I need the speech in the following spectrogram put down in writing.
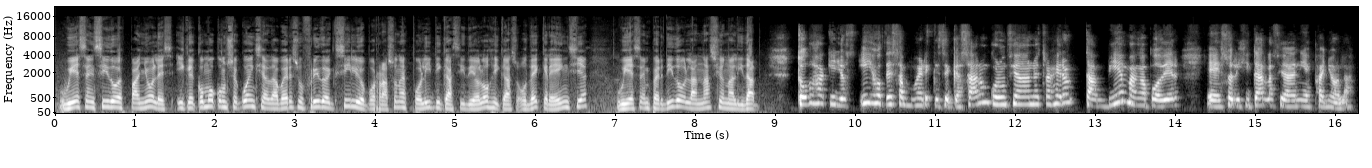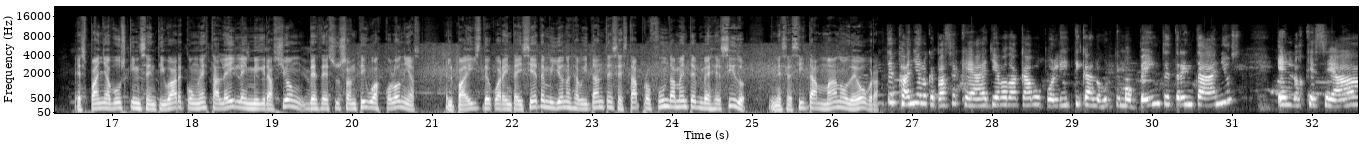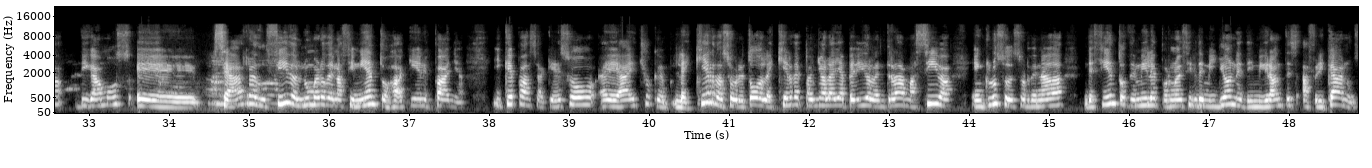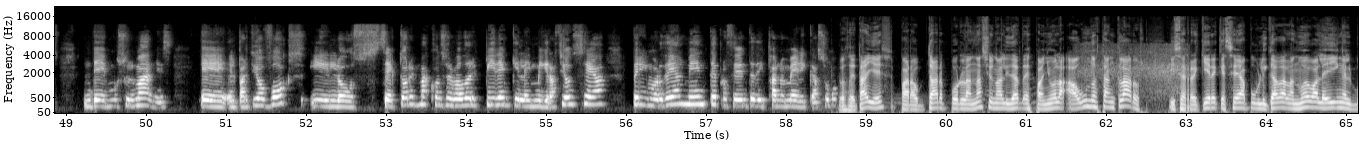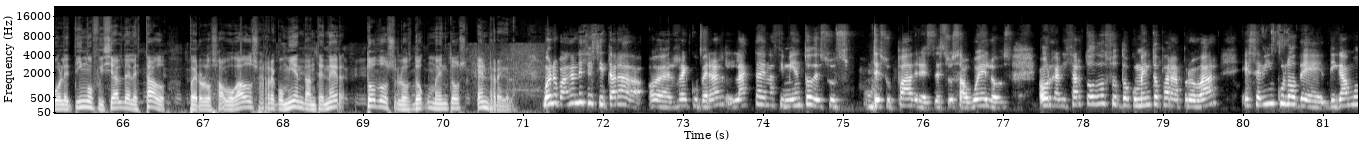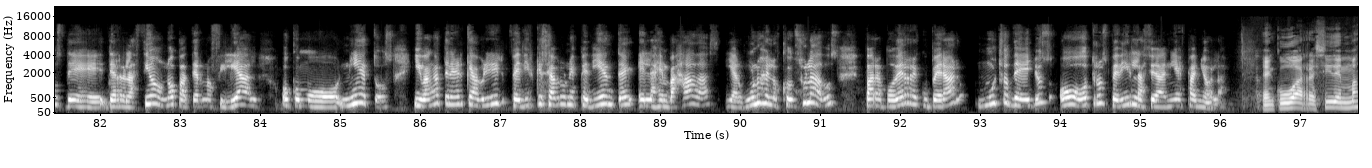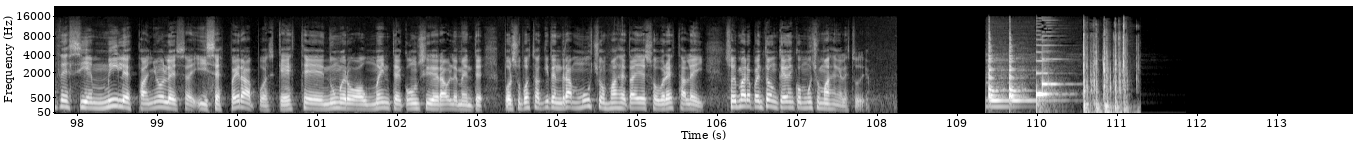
hubiesen sido españoles y que como consecuencia de haber sufrido exilio por razones políticas, ideológicas o de creencia, hubiesen perdido la nacionalidad. Todos aquellos hijos de esas mujeres que se casaron con un ciudadano extranjero también van a poder eh, solicitar la ciudadanía española. España busca incentivar con esta ley la inmigración desde sus antiguas colonias. El país de 47 millones de habitantes está profundamente envejecido y necesita mano de obra. España lo que pasa es que ha llevado a cabo políticas los últimos 20, 30 años en los que se ha, digamos, eh, se ha reducido el número de nacimientos aquí en España. ¿Y qué pasa? Que eso eh, ha hecho que la izquierda, sobre todo la izquierda española, haya pedido la entrada masiva e incluso desordenada de cientos de miles, por no decir de millones, de inmigrantes africanos, de musulmanes. Eh, el partido Vox y los sectores más conservadores piden que la inmigración sea primordialmente procedente de Hispanoamérica. Los detalles para optar por la nacionalidad española aún no están claros y se requiere que sea publicada la nueva ley en el Boletín Oficial del Estado, pero los abogados recomiendan tener todos los documentos en regla. Bueno, van a necesitar a, a recuperar el acta de nacimiento de sus, de sus padres, de sus abuelos, organizar todos sus documentos para aprobar ese vínculo de, digamos, de, de relación, ¿no? Paterno-filial o como nietos. Y van a tener que abrir, pedir que se abra un expediente en las embajadas y algunos en los consulados para poder recuperar muchos de ellos o otros pedir la ciudadanía española. En Cuba residen más de 100.000 españoles eh, y se espera pues que este número aumente considerablemente. Por supuesto, aquí tendrá muchos más detalles sobre esta ley. Soy Mario Pentón, queden con mucho más en el estudio.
